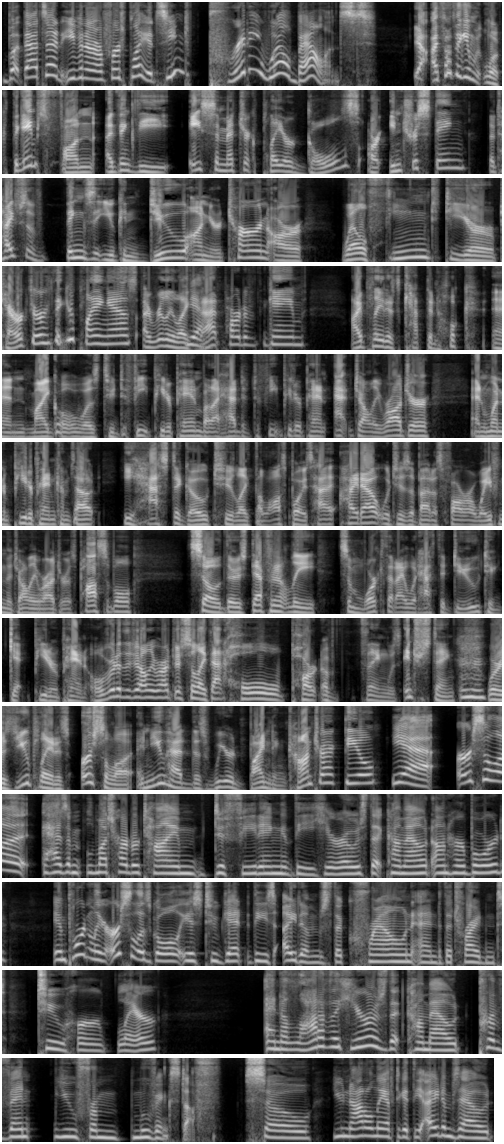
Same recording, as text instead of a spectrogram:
But that said, even in our first play, it seemed pretty well balanced. Yeah, I thought the game. Look, the game's fun. I think the asymmetric player goals are interesting. The types of things that you can do on your turn are well themed to your character that you're playing as. I really like Yeah. that part of the game. I played as Captain Hook, and my goal was to defeat Peter Pan, but I had to defeat Peter Pan at Jolly Roger. And when Peter Pan comes out, he has to go to like the Lost Boys hi- hideout, which is about as far away from the Jolly Roger as possible. So there's definitely some work that I would have to do to get Peter Pan over to the Jolly Roger. So like that whole part of thing was interesting. Mm-hmm. Whereas you played as Ursula and you had this weird binding contract deal. Yeah, Ursula has a much harder time defeating the heroes that come out on her board. Importantly, Ursula's goal is to get these items, the crown and the trident, to her lair. And a lot of the heroes that come out prevent you from moving stuff. So you not only have to get the items out,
